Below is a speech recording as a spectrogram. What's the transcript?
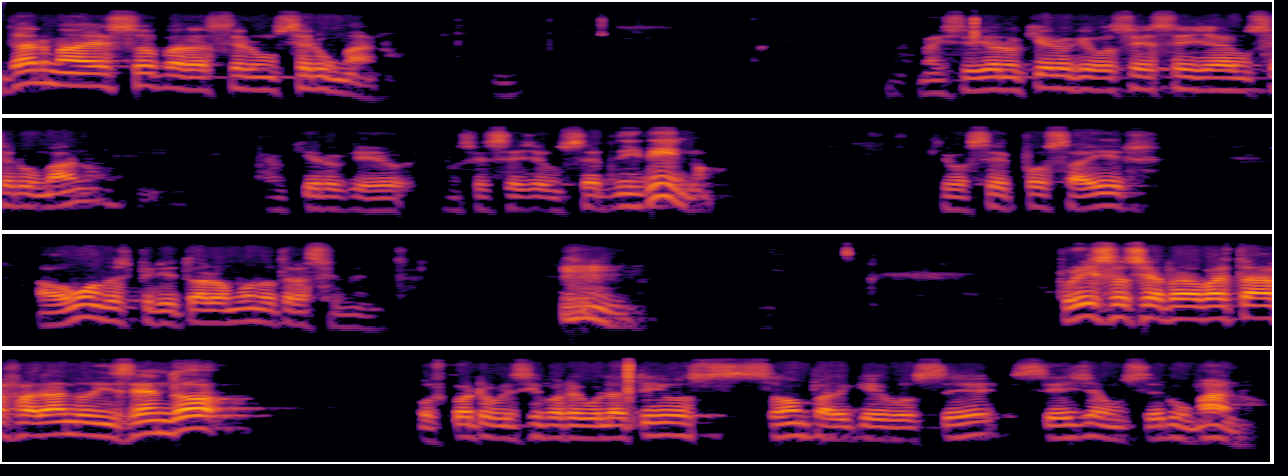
Dharma es eso para ser un ser humano. Mas si yo no quiero que você seja un ser humano, yo quiero que você seja un ser divino, que você possa ir ao mundo espiritual, ao mundo trascendental. Por isso, o Sr. Estava falando, dizendo, os quatro princípios regulativos são para que você seja um ser humano.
